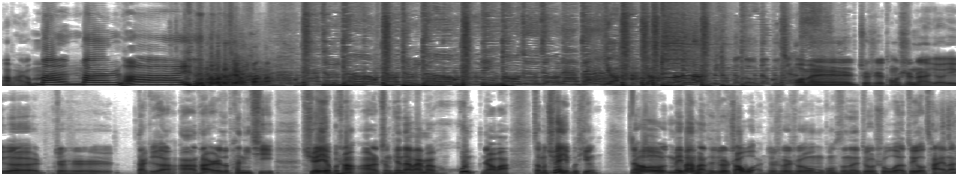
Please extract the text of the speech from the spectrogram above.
啊，慢慢来，我真疯了。我们就是同事呢，有一个就是大哥啊，他儿子叛逆期，学也不上啊，整天在外面混，你知道吧？怎么劝也不听。然后没办法，他就是找我，就说说我们公司呢，就说我最有才了。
